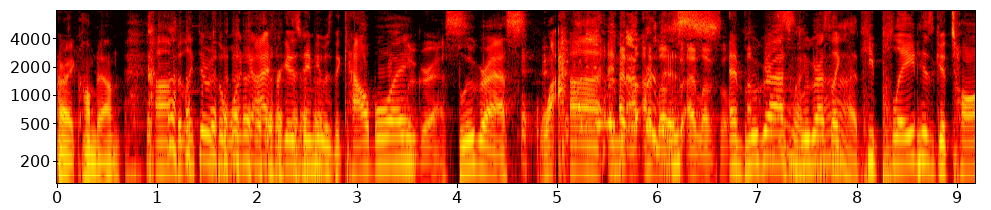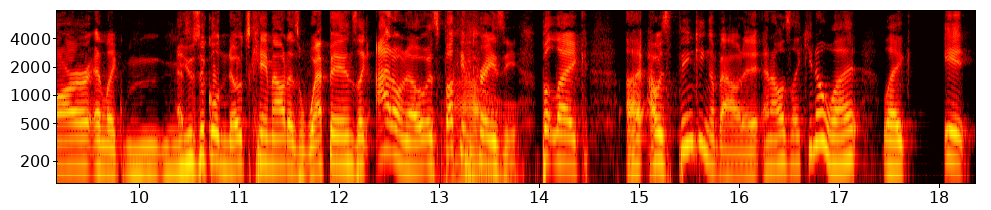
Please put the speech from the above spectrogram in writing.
All right, calm down. Um, but like there was the one guy, I forget his name. He was the cowboy. Bluegrass. Bluegrass. Wow. Uh, and, I love, I love Silver. and bluegrass, Oh bluegrass, God. like he played his guitar and like m- musical notes came out as weapons. Like I don't know, it's fucking crazy. But like uh, I was thinking about it, and I was like, you know what? Like it.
